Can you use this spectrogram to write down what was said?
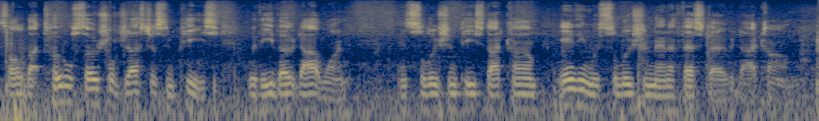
It's all about total social justice and peace with evote.one and solutionpeace.com, anything with solutionmanifesto.com.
